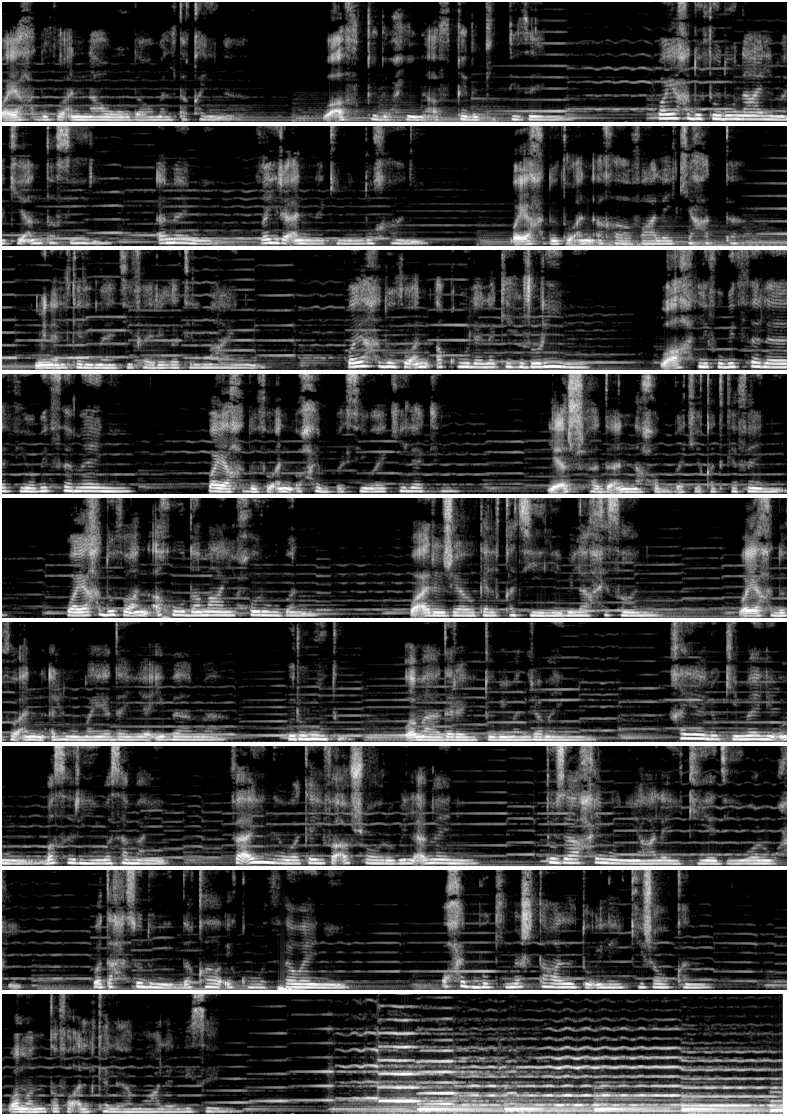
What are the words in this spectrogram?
ويحدث أن نعود وما التقينا وأفقد حين أفقدك اتزاني ويحدث دون علمك أن تصيري أمامي غير أنك من دخاني ويحدث أن أخاف عليك حتى من الكلمات فارغة المعاني. ويحدث أن أقول لك اهجريني وأحلف بالثلاث وبالثماني ويحدث أن أحب سواك لكن لأشهد أن حبك قد كفاني. ويحدث أن أخوض معي حروبا وأرجع كالقتيل بلا حصان. ويحدث أن ألوم يدي إذا ما رميت وما دريت بمن رماني. خيالك مالئ بصري وسمعي فأين وكيف أشعر بالأمان؟ تزاحمني عليك يدي وروحي. وتحسدني الدقائق والثواني. أحبك ما اشتعلت إليك شوقا وما انطفأ الكلام على اللسان.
